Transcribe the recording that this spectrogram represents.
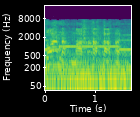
赚了妈。哈哈哈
